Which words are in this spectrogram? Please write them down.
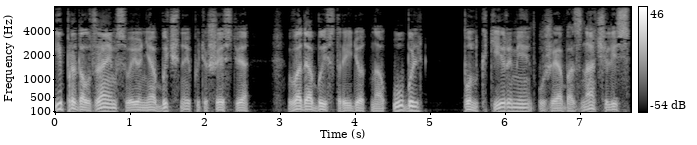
и продолжаем свое необычное путешествие. Вода быстро идет на убыль, пунктирами уже обозначились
